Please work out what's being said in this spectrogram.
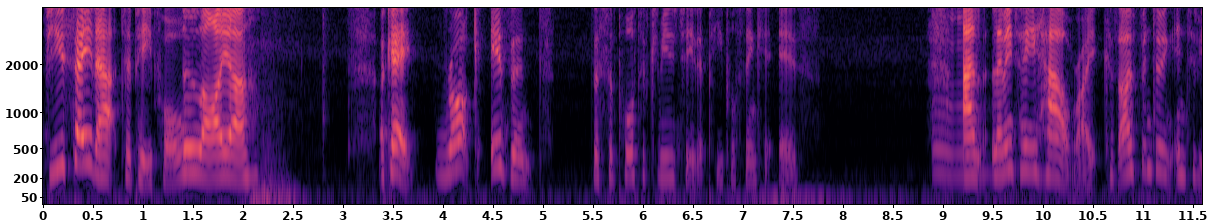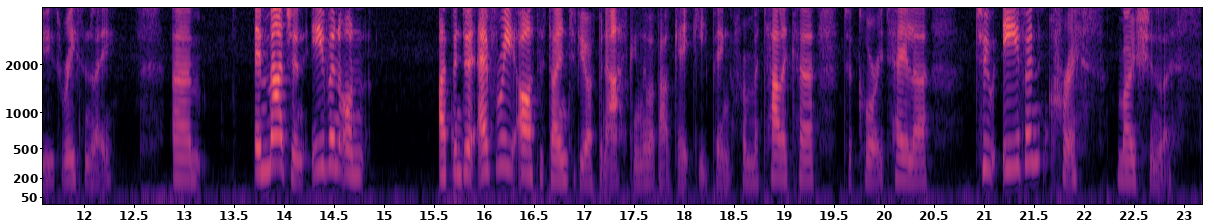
if you say that to people, Liar. Okay, rock isn't the supportive community that people think it is. And let me tell you how, right? Because I've been doing interviews recently. Um, imagine, even on, I've been doing every artist I interview, I've been asking them about gatekeeping, from Metallica to Corey Taylor to even Chris Motionless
